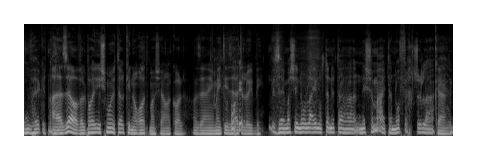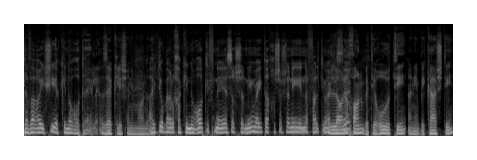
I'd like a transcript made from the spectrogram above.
מובהקת. נכון? אה, זהו, אבל פה ישמעו יותר כינורות מאשר הכל. אז אה, אם הייתי, זה היה אוקיי. תלוי בי. זה מה שאולי נותן את הנשמה, את הנופך של כן, הדבר האישי, הכינורות האלה. זה כלי שאני מאוד אוהב. הייתי אומר לך כינורות לפני עשר שנים, היית חושב שאני נפלתי מהכיסא? לא נכון, בתראו אותי, אני ביקשתי,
